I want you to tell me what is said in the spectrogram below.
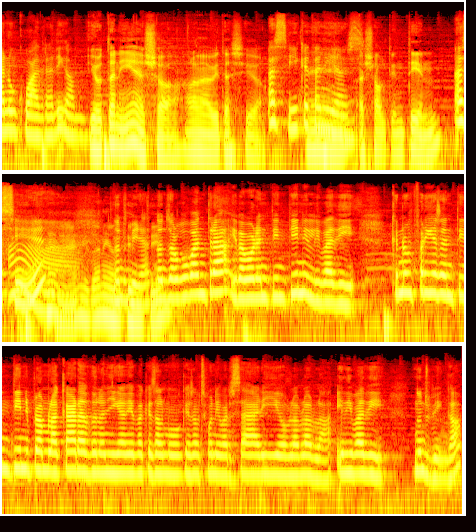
en un quadre, digue'm. Jo ho tenia, això, a la meva habitació. Ah, sí? Què tenies? Eh, això, el Tintín. Ah, sí? Ah. Eh, jo tenia doncs el mira, Tintín. doncs algú va entrar i va veure en Tintín i li va dir que no em faries en Tintín però amb la cara d'una amiga meva que és, el meu, que és el seu aniversari o bla bla bla. I li va dir, doncs vinga.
